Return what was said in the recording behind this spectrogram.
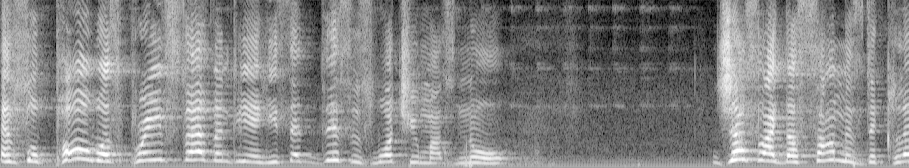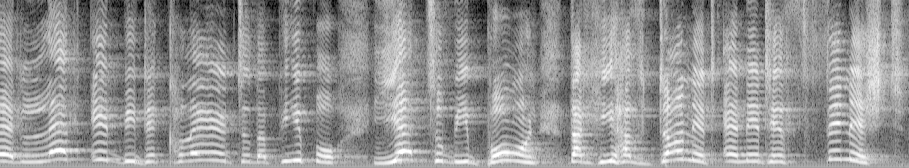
And so Paul was praying fervently and he said, This is what you must know just like the psalmist declared, let it be declared to the people yet to be born that he has done it and it is finished.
